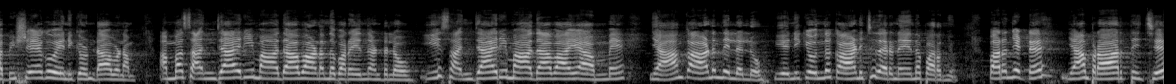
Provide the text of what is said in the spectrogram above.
അഭിഷേകവും എനിക്കുണ്ടാവണം. അമ്മ സഞ്ചാരി മാതാവാണെന്ന് പറയുന്നുണ്ടല്ലോ. ഈ സഞ്ചാരി മാതാവായ അമ്മയെ ഞാൻ കാണുന്നില്ലല്ലോ. എനിക്കൊന്ന് കാണിച്ചു തരണേന്ന് പറഞ്ഞു. പറഞ്ഞിട്ട് ഞാൻ പ്രാർത്ഥിച്ച്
